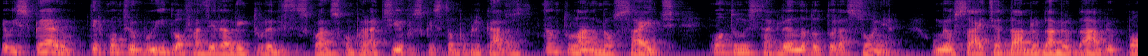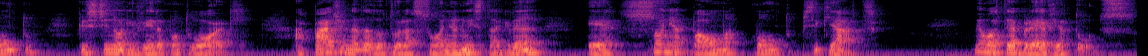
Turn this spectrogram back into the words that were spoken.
Eu espero ter contribuído ao fazer a leitura desses quadros comparativos que estão publicados tanto lá no meu site quanto no Instagram da doutora Sônia. O meu site é www.cristinaoliveira.org. A página da doutora Sônia no Instagram é soniapalma.psiquiatra. Meu até breve a todos.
